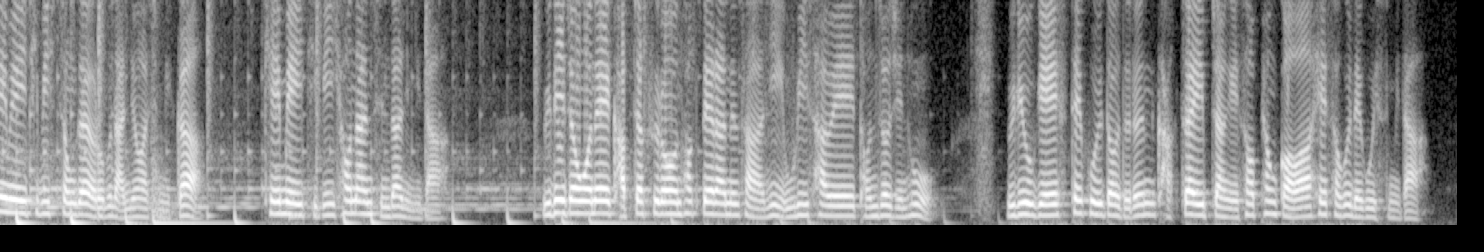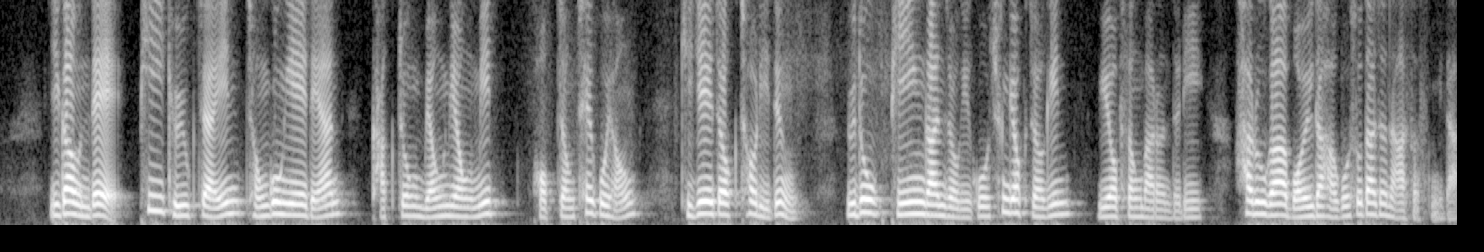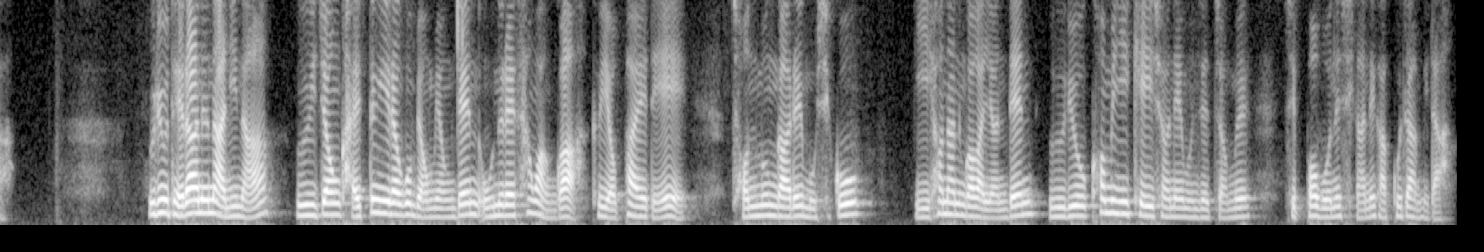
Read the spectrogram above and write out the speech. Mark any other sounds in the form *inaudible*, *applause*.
KMA-TV 시청자 여러분 안녕하십니까? KMA-TV 현안 진단입니다. 의대 정원의 갑작스러운 확대라는 사안이 우리 사회에 던져진 후 의료계의 스테이크홀더들은 각자의 입장에서 평가와 해석을 내고 있습니다. 이 가운데 피교육자인 전공의에 대한 각종 명령 및 법정 최고형, 기계적 처리 등 유독 비인간적이고 충격적인 위협성 발언들이 하루가 멀다 하고 쏟아져 나왔었습니다. 의료 대란은 아니나 의정 갈등이라고 명명된 오늘의 상황과 그 여파에 대해 전문가를 모시고 이 현안과 관련된 의료 커뮤니케이션의 문제점을 짚어보는 시간을 갖고자 합니다.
